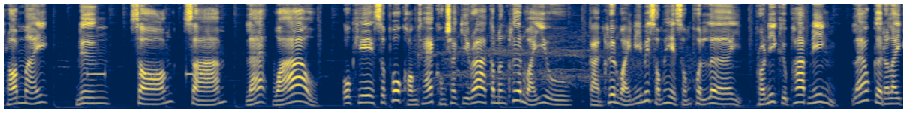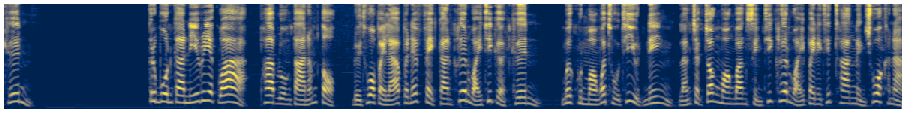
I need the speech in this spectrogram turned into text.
พร้อมไหม 1 2 3 และว้าว โอเคสะโพกของแท้ของชากีรากำลังเคลื่อนไหวอยู่ การเคลื่อนไหวนี้ไม่สมเหตุสมผลเลย เพราะนี่คือภาพนิ่งแล้วเกิดอะไรขึ้น กระบวนการนี้เรียกว่า ภาพลวงตาน้ำตก โดยทั่วไปแล้วเป็นเอฟเฟกต์การเคลื่อนไหวที่เกิดขึ้น เมื่อคุณมองวัตถุที่หยุดนิ่ง หลังจากจ้องมองบางสิ่งที่เคลื่อนไหวไปในทิศทางหนึ่งชั่วขณะ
